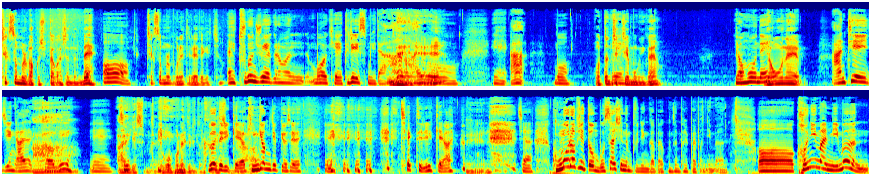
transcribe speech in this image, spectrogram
책 선물 받고 싶다고 하셨는데 어, 책 선물 보내드려야 되겠죠? 네, 두 권 중에 그러면 뭐 이렇게 드리겠습니다. 네. 아이고. 예, 아, 뭐, 어떤 책 예. 제목인가요? 영혼의 영혼의 안티에이징, 아, 아, 저기, 예. 진- 알겠습니다. 이거 보내드리도록 그거 하겠습니다. 드릴게요. 김경집 교수의 예. 책 드릴게요. 네. 자, 국물 없이 또 못 사시는 분인가 봐요. 0388번님은. 어, 건이만님은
